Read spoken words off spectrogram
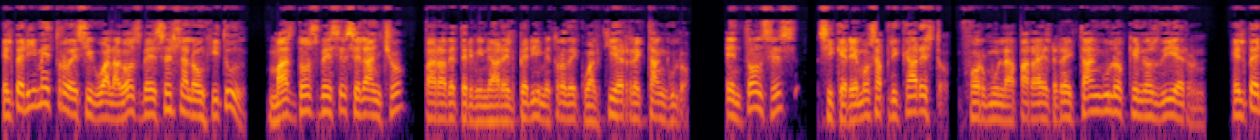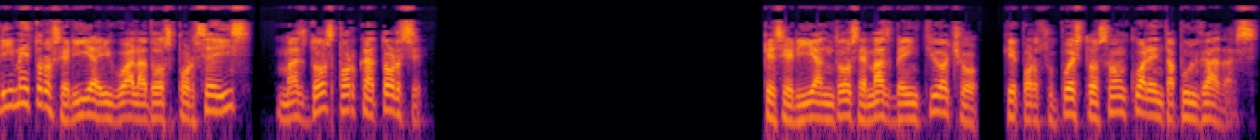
el perímetro es igual a dos veces la longitud, más dos veces el ancho, para determinar el perímetro de cualquier rectángulo. Entonces, si queremos aplicar esto, fórmula para el rectángulo que nos dieron, el perímetro sería igual a 2 por 6, más 2 por 14. Que serían 12 más 28, que por supuesto son 40 pulgadas.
